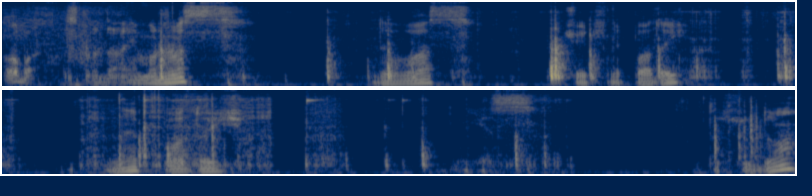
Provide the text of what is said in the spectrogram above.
Оба, складаємо. Раз, два, чуть не падай. Не падай. Єс. То сюди.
